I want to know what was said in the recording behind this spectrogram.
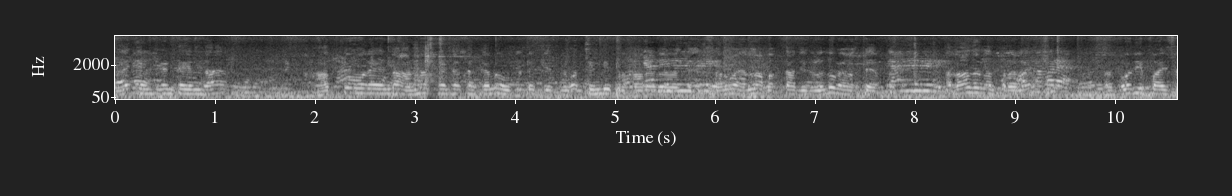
ಬೆಳಗ್ಗೆ ಎಂಟು ಗಂಟೆಯಿಂದ ಹತ್ತುವರೆಯಿಂದ ಹನ್ನೊಂದು ಗಂಟೆ ತನಕ ಊಟಕ್ಕೆ ಇರುವ ತಿಂಡಿ, ಪ್ರಸಾದ ವ್ಯವಸ್ಥೆ, ಸರ್ವ ಎಲ್ಲ ಭಕ್ತಾದಿಗಳದ್ದು ವ್ಯವಸ್ಥೆ ಇರ್ತದೆ. ಅದಾದ ನಂತರ ಗೋಧಿ ಪಾಯಸ,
